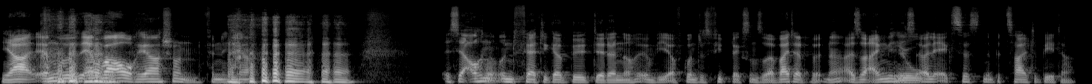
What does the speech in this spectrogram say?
Ja, irgendwo, irgendwo auch, ja, schon, finde ich, ja. Ist ja auch ein unfertiger Bild, der dann noch irgendwie aufgrund des Feedbacks und so erweitert wird, ne? Also eigentlich ist Jo. Early Access eine bezahlte Beta.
